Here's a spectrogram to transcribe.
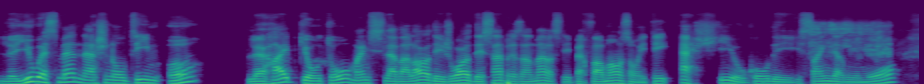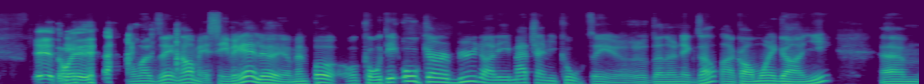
le US Men National Team a, le hype qui est autour, même si la valeur des joueurs descend présentement parce que les performances ont été hachées au cours des cinq derniers mois, on va le dire. Non, mais c'est vrai, là. Il n'a même pas compté aucun but dans les matchs amicaux. je donne un exemple, encore moins gagné. Euh,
